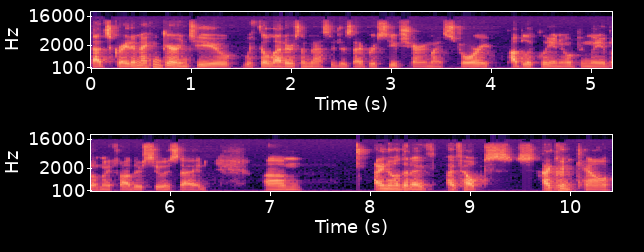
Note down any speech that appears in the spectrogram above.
that's great. And i can guarantee you with the letters and messages i've received sharing my story publicly and openly about my father's suicide um, i know that i've i've helped i couldn't count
